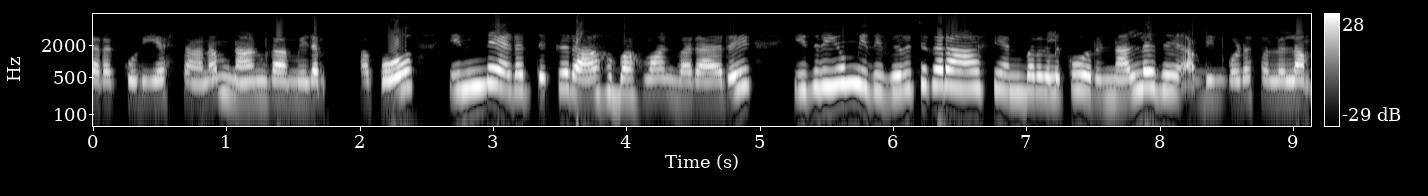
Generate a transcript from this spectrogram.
தரக்கூடிய ஸ்தானம் நான்காம் இடம். அப்போ இந்த இடத்துக்கு ராகு பகவான் வராரு. இதுலயும் இது விருச்சிக ராசி அன்பர்களுக்கு ஒரு நல்லது அப்படின்னு கூட சொல்லலாம்.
